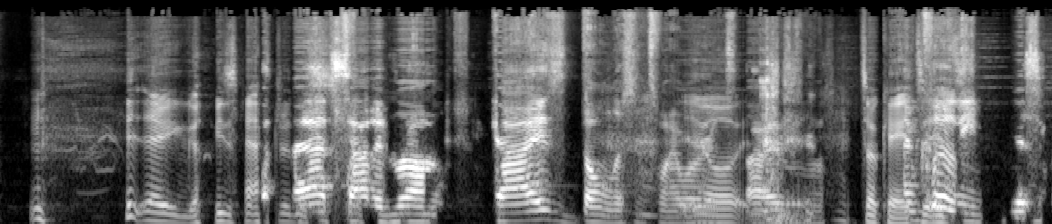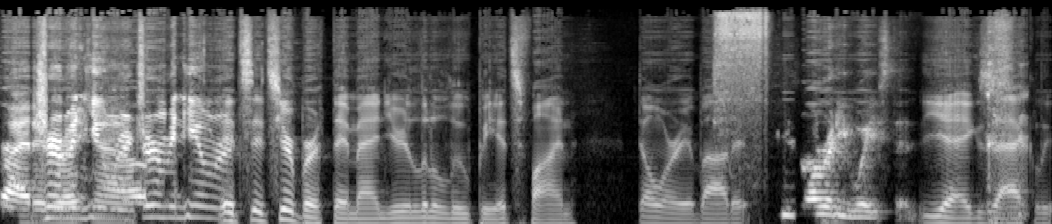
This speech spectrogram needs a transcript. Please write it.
there you go. He's after That this. sounded wrong. Guys, don't listen to my words. Yo, I'm, It's okay. I'm It's, it's, clearly misguided German right humor, now. German humor. it's it's your birthday, man. You're a little loopy. It's fine. Don't worry about it. He's already wasted. Yeah, exactly.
